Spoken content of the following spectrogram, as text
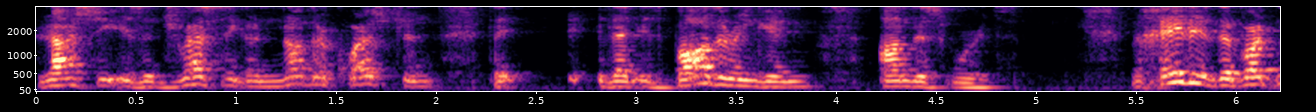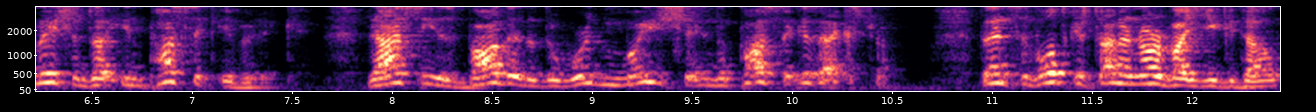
Rashi is addressing another question that that is bothering him on this word. The ched is the word Moshe in pasuk ibrik. Rashi is bothered that the word Moshe in the pasuk is extra. Wenn sie wollt gestanden nur Vayigdal,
